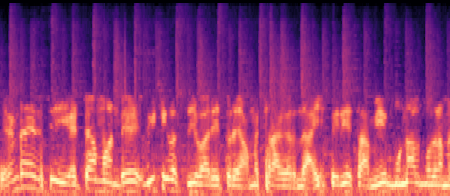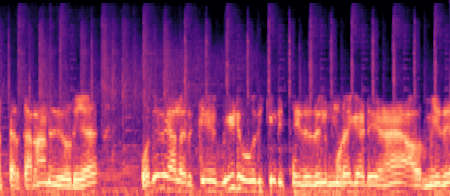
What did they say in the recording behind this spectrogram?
இரண்டாயிரத்தி எட்டாம் ஆண்டு வீட்டு வசதி வாரியத்துறை அமைச்சராக இருந்த ஐ பெரியசாமி முன்னாள் முதலமைச்சர் கருணாநிதியுடைய உதவியாளருக்கு வீடு ஒதுக்கீடு செய்ததில் முறைகேடு என அவர் மீது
